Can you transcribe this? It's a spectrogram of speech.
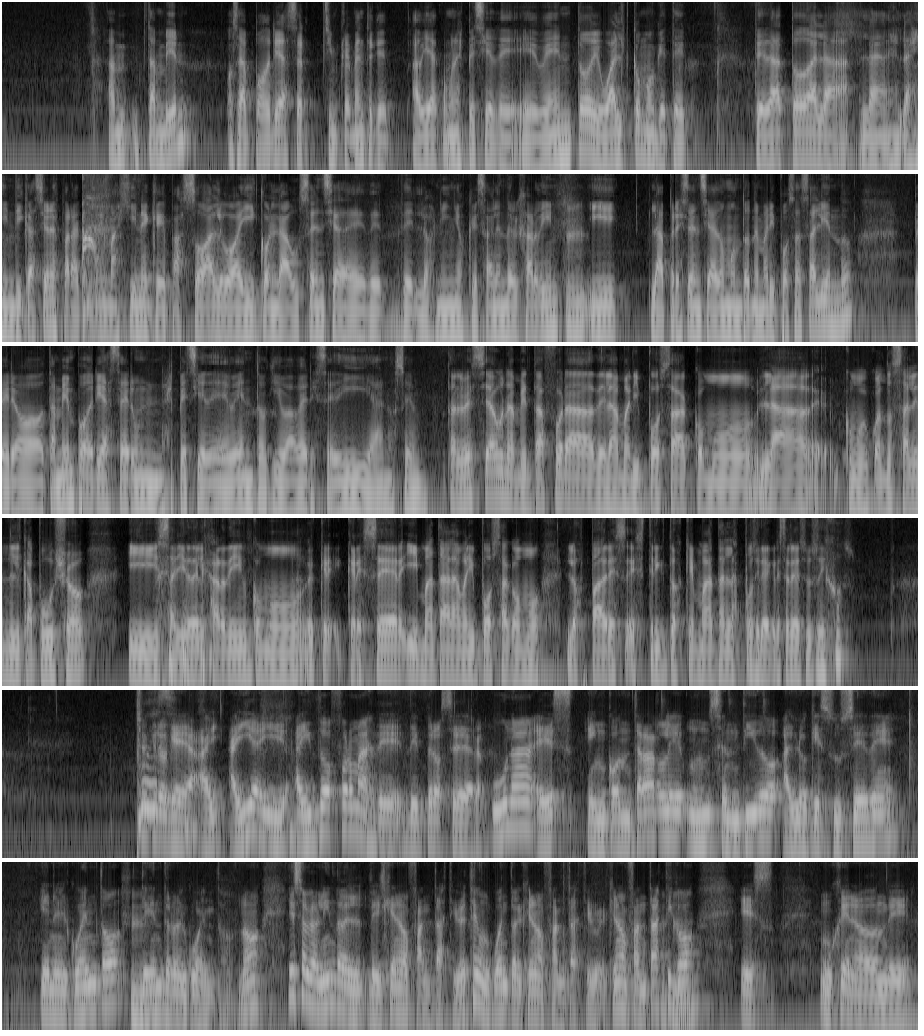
También, o sea, podría ser simplemente que había como una especie de evento, igual como que te, te da todas la- la- las indicaciones para que uno imagine que pasó algo ahí con la ausencia de, de- de los niños que salen del jardín Mm. y la presencia de un montón de mariposas saliendo. Pero también podría ser una especie de evento que iba a haber ese día, no sé. Tal vez sea una metáfora de la mariposa como la como cuando salen del capullo y salir del jardín como cre- crecer y matar a la mariposa como los padres estrictos que matan las posibilidades de crecer de sus hijos. Yo creo que hay- ahí hay, hay dos formas de, de proceder. Una es encontrarle un sentido a lo que sucede en el cuento dentro del cuento, ¿no? Eso es lo lindo del, del género fantástico. Este es un cuento del género fantástico. El género fantástico es un género donde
